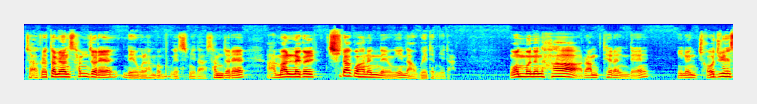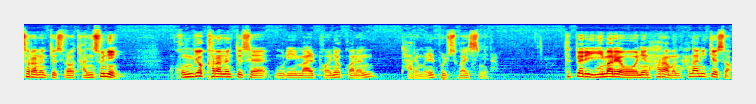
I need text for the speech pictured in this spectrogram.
자, 그렇다면 3절의 내용을 한번 보겠습니다. 3절에 아말렉을 치라고 하는 내용이 나오게 됩니다. 원문은 하람테라인데 이는 저주해서라는 뜻으로 단순히 공격하라는 뜻의 우리말 번역과는 다름을 볼 수가 있습니다. 특별히 이 말의 어원인 하람은 하나님께서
